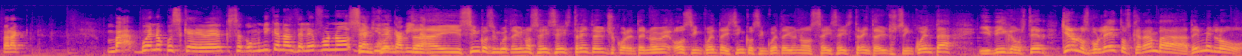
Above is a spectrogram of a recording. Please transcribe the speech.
Para Va, bueno, pues que se comuniquen al teléfono de aquí de cabina. 55 51 66 38 49 o 55 51 66 38 50 y diga usted, quiero los boletos, caramba, démelo.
